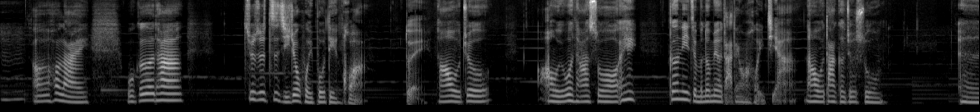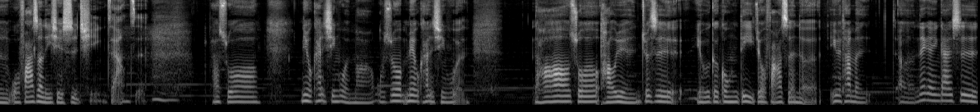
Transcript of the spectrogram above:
嗯，然后后来我哥哥他就是自己就回拨电话。对，然后我就啊，我就问他说：“哎，哥，你怎么都没有打电话回家？”然后我大哥就说：“嗯，我发生了一些事情，这样子。”他说：“你有看新闻吗？”我说：“没有看新闻。”然后说桃园就是有一个工地就发生了，因为他们呃那个应该是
